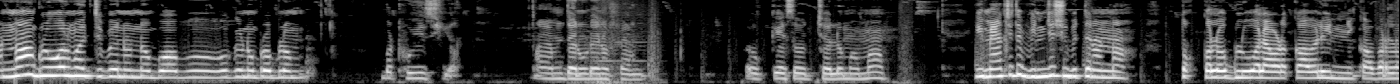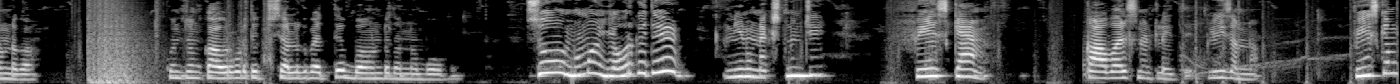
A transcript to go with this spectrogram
అన్నా గ్లోవల్ మర్చిపోయాను బాబు. Okay no problem. But who is here? I'm ధనుడైన ఫ్యాన్. ఓకే సో చలో మామ. ఈ మ్యాచ్ అయితే విన్ చేసి చూపిస్తానన్నా తొక్కలో గ్లూవల్ ఎవడ కావాలి? ఇన్ని కవర్లు ఉండగా. కొంచెం కవర్ కూడా తెచ్చి చల్లకి పెడితే బాగుంటుంది అన్న బాబు. సో మామ ఎవరికైతే నేను నెక్స్ట్ నుంచి ఫేస్ క్యామ్ కావాల్సినట్లయితే ప్లీజ్ అన్న. ఫేస్ క్యామ్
